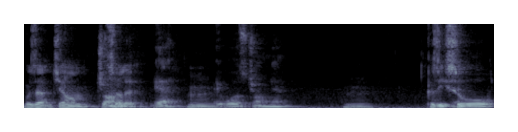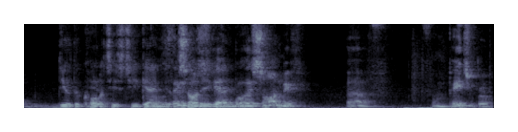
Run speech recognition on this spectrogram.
Was that John? John, Sillett? yeah, Mm. it was John. Yeah. Because he saw the other qualities to your game, Well, the side was, of your yeah, game. well, they signed me f- uh, f- from Peterborough,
